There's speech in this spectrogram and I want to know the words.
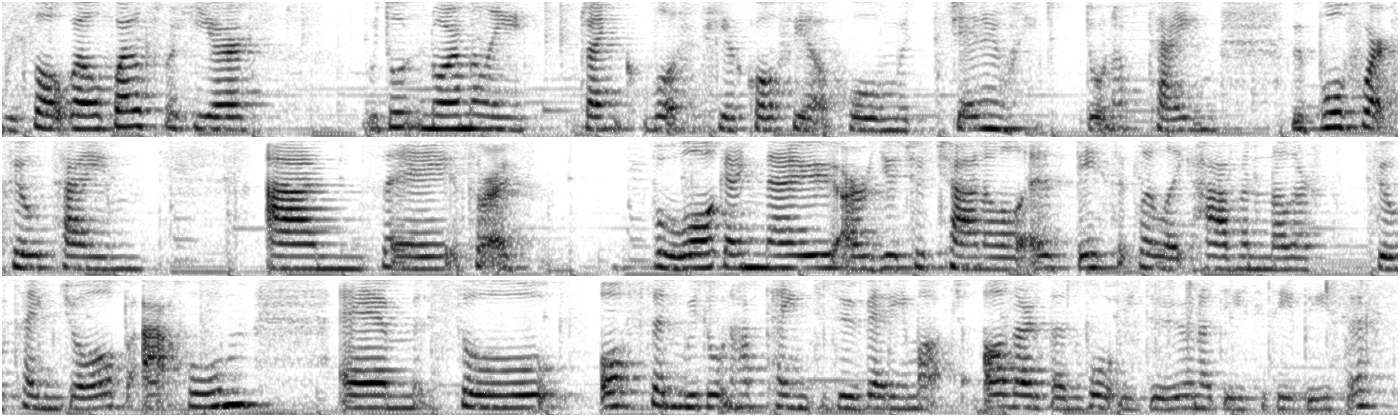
we thought, well, whilst we're here, we don't normally drink lots of tea or coffee at home. We generally don't have time. We both work full time and uh, sort of vlogging now, our YouTube channel is basically like having another full-time job at home. Um, so often we don't have time to do very much other than what we do on a day-to-day basis.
